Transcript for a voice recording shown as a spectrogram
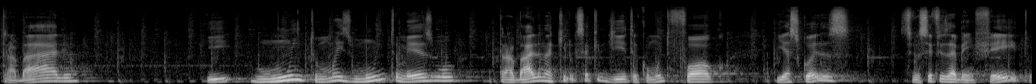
trabalho, e muito, mas muito mesmo, trabalho naquilo que você acredita, com muito foco. E as coisas, se você fizer bem feito,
